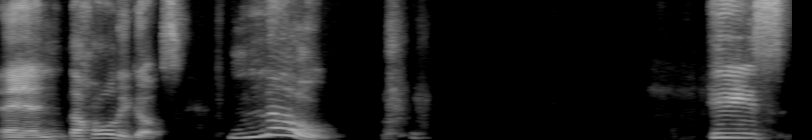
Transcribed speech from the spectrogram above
and the Holy Ghost. No. he's,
